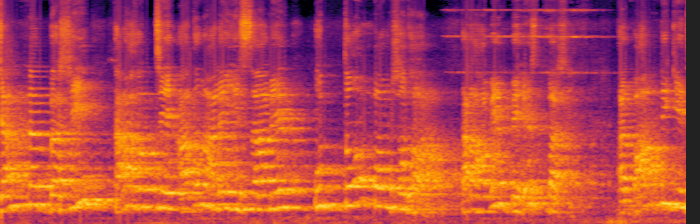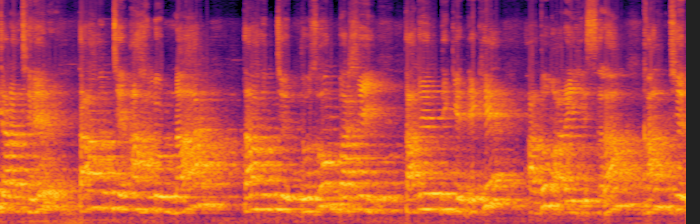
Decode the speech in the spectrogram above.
জান্নাতবাসী, তারা হচ্ছে আদম আলাইহিস সালামের উত্তম বংশধর। তারা হবে বেহেশতবাসী। আর বাম দিকে যারা ছিলেন, তারা হচ্ছে আহলুন নার, তারা হচ্ছে দোজকবাসী তাদের দিকে দেখে আদম আলাইহিস সালাম কাঁদছেন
